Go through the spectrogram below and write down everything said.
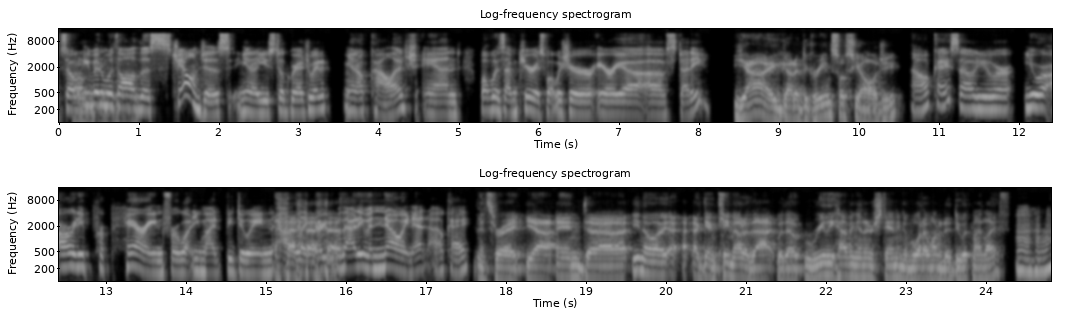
so, even with all this challenges, you know, you still graduated, you know, college. And what was, I'm curious, what was your area of study? Yeah, I got a degree in sociology. Okay, so you were you were already preparing for what you might be doing uh, later without even knowing it. Okay, that's right. Yeah, and uh, you know, I, I, again came out of that without really having an understanding of what I wanted to do with my life. Mm-hmm.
